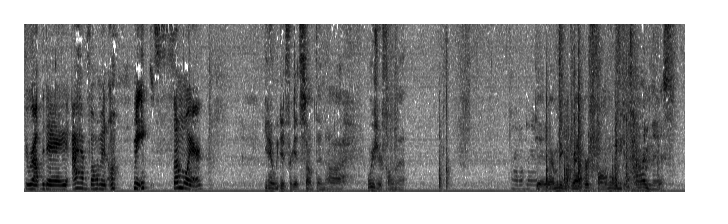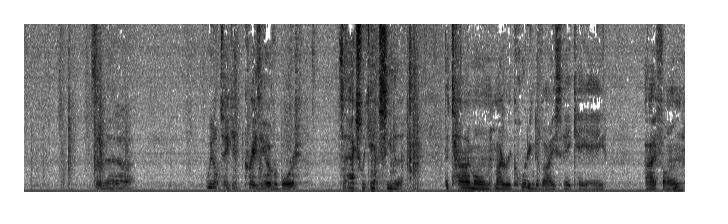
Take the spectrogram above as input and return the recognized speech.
throughout the day, I have vomit on me somewhere. You know, we did forget something. Uh, where's your phone at? Don't know. Dead air. I'm gonna go grab her phone. We need to time this so that uh, we don't take it crazy overboard. So I actually can't see the the time on my recording device, aka iPhone.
